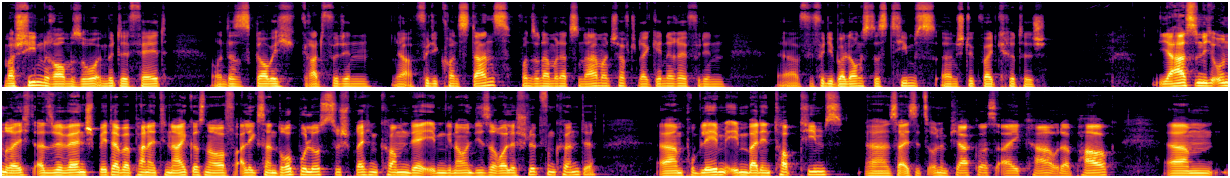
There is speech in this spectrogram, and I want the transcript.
Maschinenraum so, im Mittelfeld. Und das ist, glaube ich, gerade für ja, für die Konstanz von so einer Nationalmannschaft oder generell für den, ja, für, für die Balance des Teams ein Stück weit kritisch. Ja, hast du nicht unrecht. Also wir werden später bei Panathinaikos noch auf Alexandropoulos zu sprechen kommen, der eben genau in diese Rolle schlüpfen könnte. Ähm, Problem eben bei den Top-Teams, äh, sei es jetzt Olympiakos, AEK oder PAOK, ähm,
